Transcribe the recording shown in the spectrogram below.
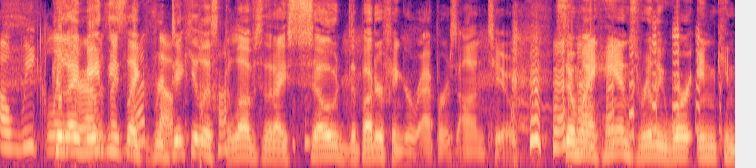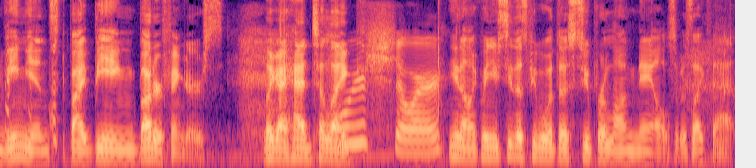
a week later. Because I made was these like, like, ridiculous gloves that I sewed the Butterfinger wrappers onto. So my hands really were inconvenienced by being Butterfingers. Like I had to like For sure. you know, like when you see those people with those super long nails, it was like that,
